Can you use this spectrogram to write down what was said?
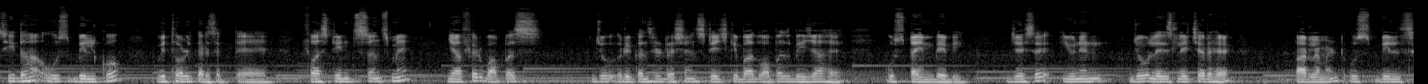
सीधा उस बिल को विथहोल्ड कर सकते हैं। फ़र्स्ट इंस्टेंस में या फिर वापस जो रिकन्सिड्रेशन स्टेज के बाद वापस भेजा है, उस टाइम पे भी। जैसे यूनियन जो लेजिस्लेचर है, पार्लियामेंट, उस बिल्स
